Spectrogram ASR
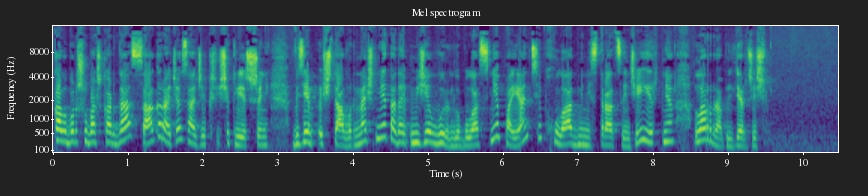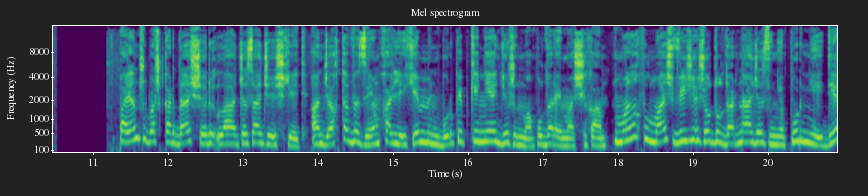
Калыбыр шубашкарда сагар ача саджик шеклешшін. Візем үштавырнашне тада меже вырынлы буласыне паян тип хула администрациянче ертне ларура білдердіш. Паян Шубашкарда шырла жаза жешлет. Анжақта візем халлеге мүнбур пепкене дежынма пулдараймашыға. Нуманақ пулмаш веже жолдулдарна ажазыне пурнеде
